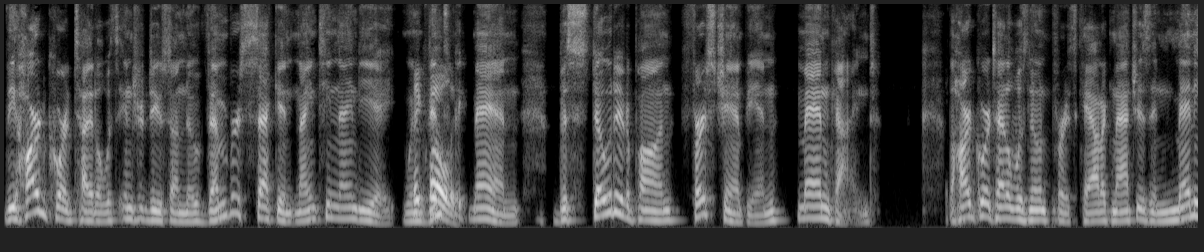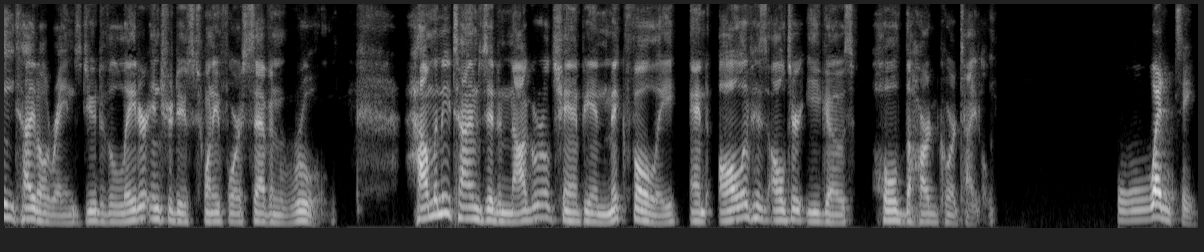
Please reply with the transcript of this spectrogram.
The hardcore title was introduced on November 2nd, 1998, when Mick Vince Foley. McMahon bestowed it upon first champion, Mankind. The hardcore title was known for its chaotic matches and many title reigns due to the later introduced 24 7 rule. How many times did inaugural champion Mick Foley and all of his alter egos hold the hardcore title? Twenty.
